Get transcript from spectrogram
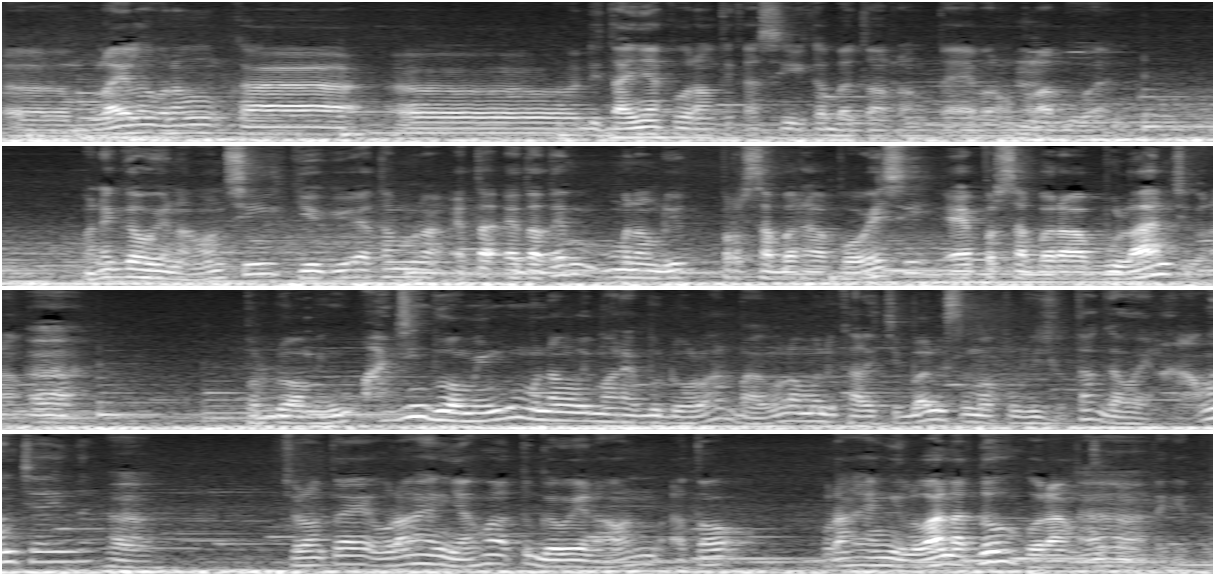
Eh, mulailah orang ke eh, ditanya ke orang kasih ke batuan orang teh orang pelabuhan. Mana gawe naon sih? Kieu kieu eta menang eta eta teh menang duit per sabaraha poe sih? Eh per sabaraha bulan sih orang eh, per dua minggu anjing dua minggu menang 5000 dolar bangun lamun dikali cibali 50 juta gawe naon cai teh? Eh. curang teh orang yang nyaho atuh gawe naon atau orang yang ngiluan atuh orang Ah. curang teh gitu.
